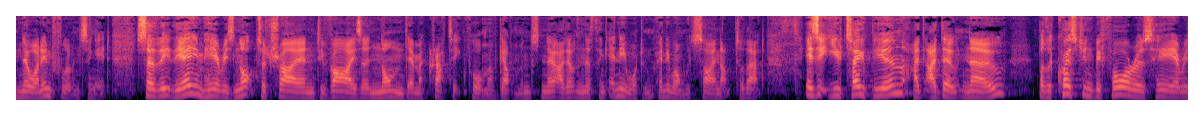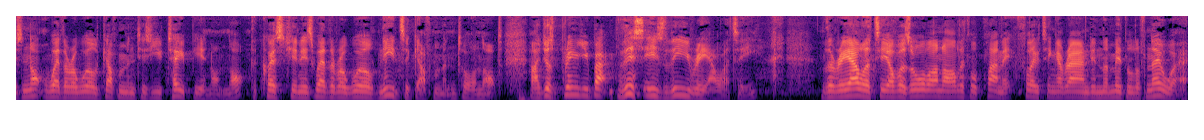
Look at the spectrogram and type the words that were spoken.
no one influencing it. So the, the aim here is not to try and devise a non-democratic form of government. No, I don't think anyone, anyone would sign up to that. Is it utopian? I, I don't know. But the question before us here is not whether a world government is utopian or not. The question is whether a world needs a government or not. I just bring you back. This is the reality the reality of us all on our little planet floating around in the middle of nowhere.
